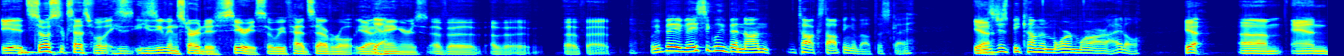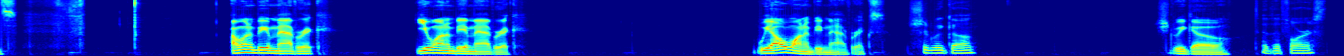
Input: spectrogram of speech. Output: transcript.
It's so successful that he's he's even started a series. So we've had several yeah, Yeah. hangers of a of a of a We've basically been non talk stopping about this guy. yeah He's just becoming more and more our idol. Yeah. Um, and I want to be a maverick. You want to be a maverick. We all want to be mavericks. Should we go Should we go? to the forest?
